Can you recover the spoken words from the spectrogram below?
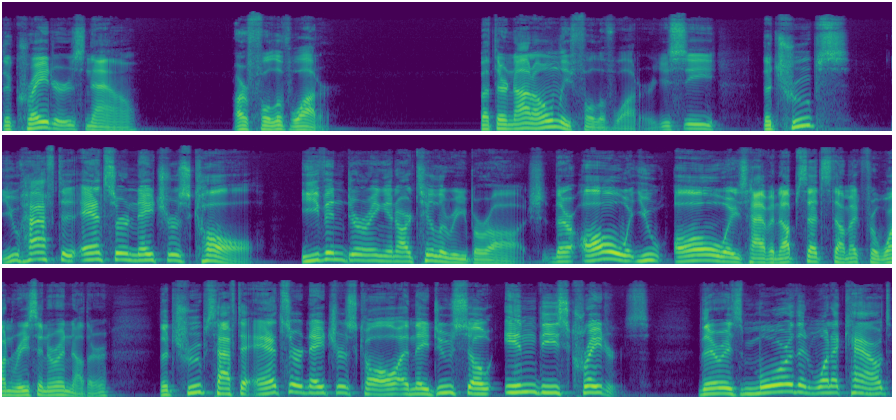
The craters now are full of water. But they're not only full of water. You see, the troops, you have to answer nature's call. Even during an artillery barrage. They're all you always have an upset stomach for one reason or another. The troops have to answer nature's call, and they do so in these craters. There is more than one account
